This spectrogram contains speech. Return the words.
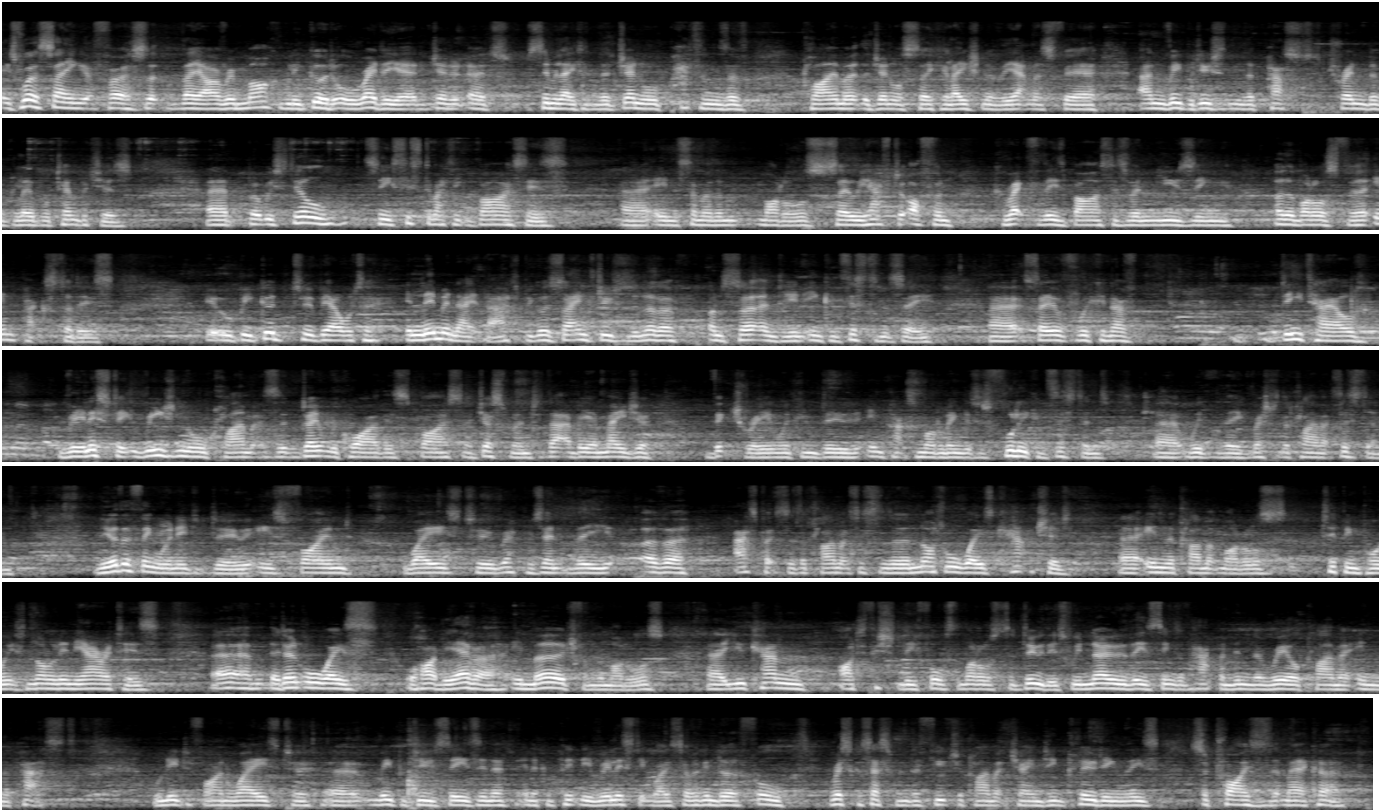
It's worth saying at first that they are remarkably good already at, at simulating the general patterns of climate, the general circulation of the atmosphere, and reproducing the past trend of global temperatures. Uh, but we still see systematic biases uh, in some of the models, so we have to often correct for these biases when using other models for impact studies. It would be good to be able to eliminate that because that introduces another uncertainty and inconsistency. Uh, so if we can have detailed, realistic regional climates that don't require this bias adjustment, that would be a major victory and we can do impacts modelling that is fully consistent uh, with the rest of the climate system. The other thing we need to do is find ways to represent the other aspects of the climate system that are not always captured uh, in the climate models, tipping points, non-linearities. Um, they don't always or hardly ever emerge from the models. Uh, you can artificially force the models to do this. We know these things have happened in the real climate in the past. We need to find ways to uh, reproduce these in a, in a completely realistic way so we can do a full risk assessment of future climate change, including these surprises that may occur.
